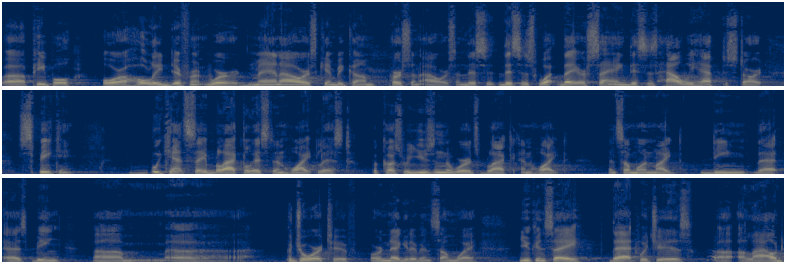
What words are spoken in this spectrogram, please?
uh, people or a wholly different word. Man hours can become person hours. And this, this is what they are saying. This is how we have to start speaking. We can't say black list and white list because we're using the words black and white. And someone might deem that as being um, uh, pejorative or negative in some way. You can say that which is uh, allowed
